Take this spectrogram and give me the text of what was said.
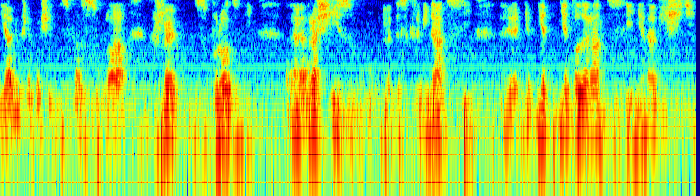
jawią się siedliska zła, grzechu, zbrodni, rasizmu, dyskryminacji, nietolerancji, nienawiści.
